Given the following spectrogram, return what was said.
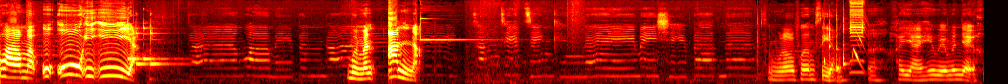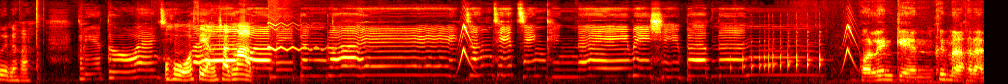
ความแบบอู้อู้อีอีอะเหมือนมันอั้นอะสมมุติเราเพิ่มเสียงขยายให้เวฟมันใหญ่ขึ้นนะคะ โอ้โห เสียงชัดมาก พอเล่นเกณฑ์ขึ้นมาขนาด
